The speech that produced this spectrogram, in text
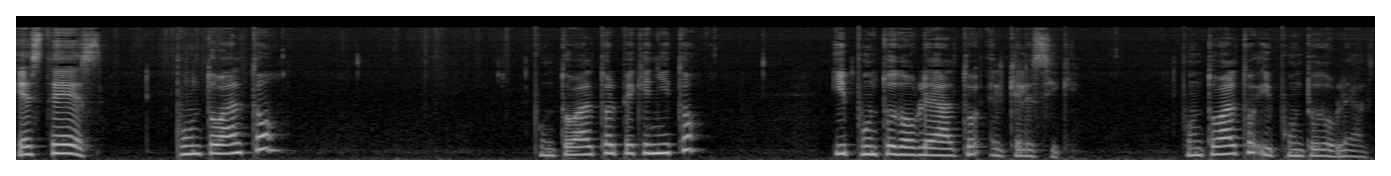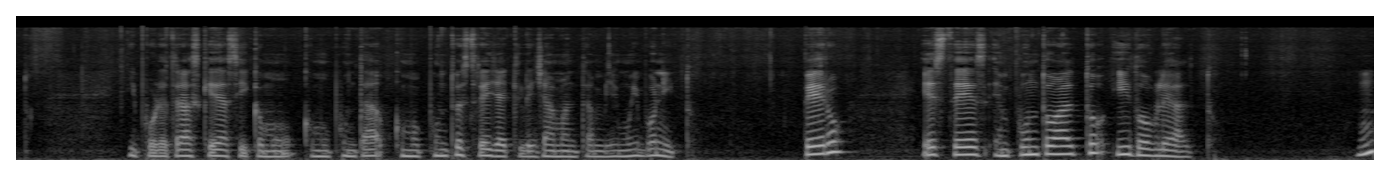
Este es punto alto, punto alto el pequeñito y punto doble alto el que le sigue. Punto alto y punto doble alto. Y por detrás queda así como, como, como punto estrella que le llaman también, muy bonito. Pero este es en punto alto y doble alto. ¿Mm?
